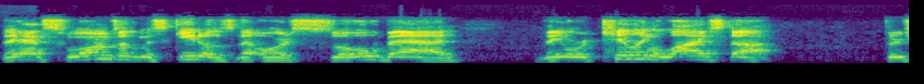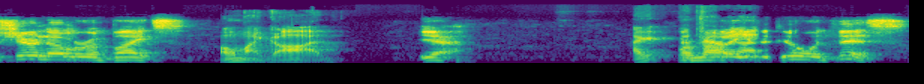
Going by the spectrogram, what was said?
they had swarms of mosquitoes that were so bad they were killing livestock through sheer number of bites. Oh my God. Yeah, I, we're, probably get to deal with this.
